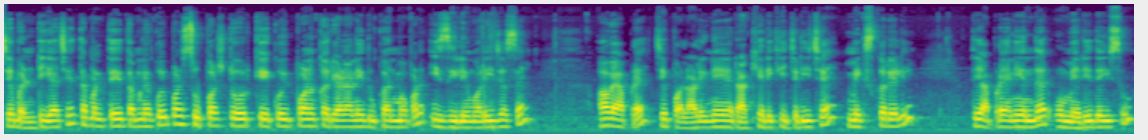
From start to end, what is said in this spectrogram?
જે બંટિયા છે પણ તે તમને કોઈ પણ સુપર સ્ટોર કે કોઈ પણ કરિયાણાની દુકાનમાં પણ ઇઝીલી મળી જશે. હવે આપણે જે પલાળીને રાખેલી ખીચડી છે મિક્સ કરેલી, તે આપણે એની અંદર ઉમેરી દઈશું.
